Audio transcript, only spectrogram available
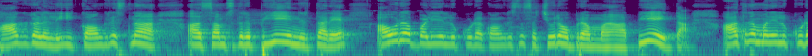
ಭಾಗಗಳಲ್ಲಿ ಈ ಕಾಂಗ್ರೆಸ್ನ ಸಂಸದರ ಪಿ ಎ ಏನಿರ್ತಾರೆ, ಅವರ ಬಳಿಯಲ್ಲೂ ಕೂಡ ಕಾಂಗ್ರೆಸ್ನ ಸಚಿವರ ಒಬ್ಬರ ಮ ಪಿ ಎ ಇದ್ದ. ಆತನ ಮನೆಯಲ್ಲೂ ಕೂಡ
